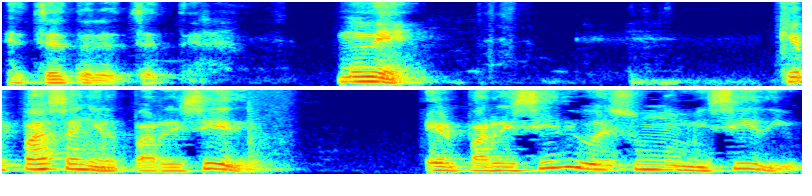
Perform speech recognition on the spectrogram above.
etcétera, etcétera. Muy bien. ¿Qué pasa en el parricidio? El parricidio es un homicidio.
